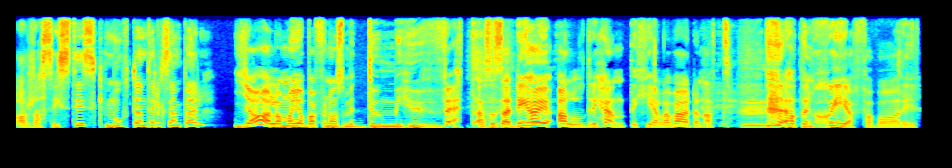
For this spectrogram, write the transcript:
ja, rasistisk mot den till exempel. Ja, eller om man jobbar för någon som är dum i huvudet. Alltså så här, det har ju aldrig hänt i hela världen att, att en chef har varit...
